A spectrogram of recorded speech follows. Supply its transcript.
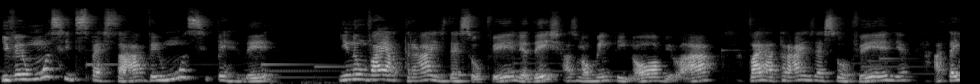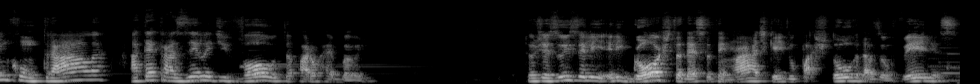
e vê uma se dispersar, vê uma se perder e não vai atrás dessa ovelha, deixa as 99 lá, vai atrás dessa ovelha até encontrá-la, até trazê-la de volta para o rebanho. Então Jesus ele, ele gosta dessa temática aí do pastor das ovelhas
